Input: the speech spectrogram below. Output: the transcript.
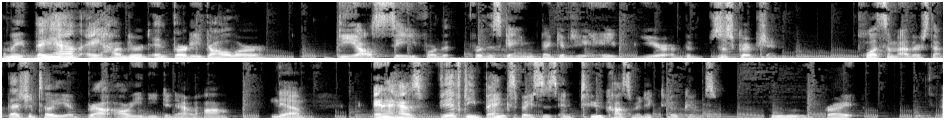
I mean, they have a hundred and thirty dollar DLC for the for this game that gives you a year of the subscription plus some other stuff. That should tell you about all you need to know, huh? Yeah. And it has 50 bank spaces and two cosmetic tokens. Ooh, right?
